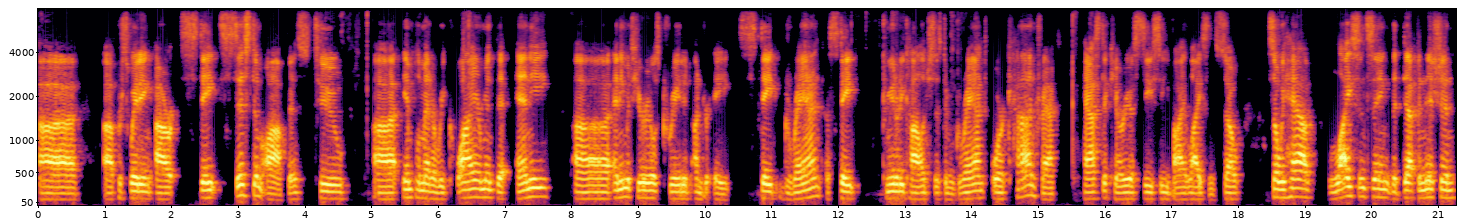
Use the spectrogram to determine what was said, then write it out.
uh, uh, persuading our state system office to uh, implement a requirement that any uh, any materials created under a state grant, a state community college system grant or contract has to carry a CC BY license. So, so we have licensing, the definition,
